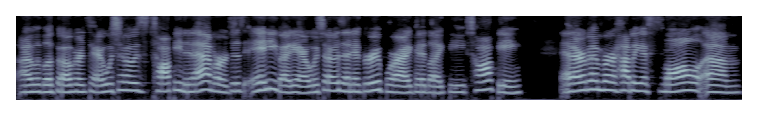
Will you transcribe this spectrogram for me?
I would look over and say, I wish I was talking to them or just anybody. I wish I was in a group where I could like be talking. And I remember having a small, um,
